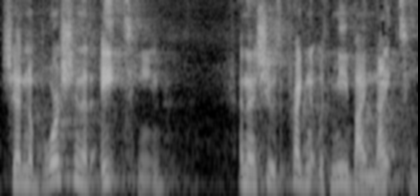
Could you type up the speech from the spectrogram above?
She had an abortion at 18, and then she was pregnant with me by 19.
